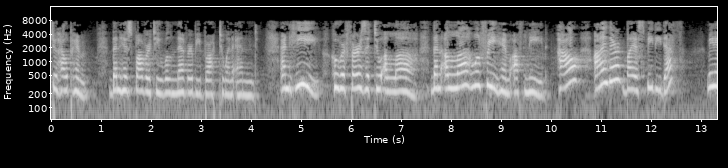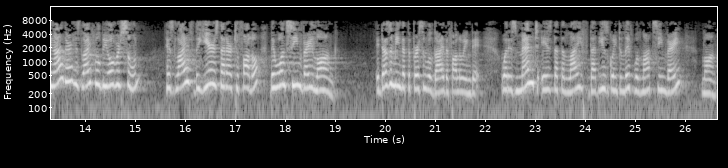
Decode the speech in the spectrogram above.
to help him, then his poverty will never be brought to an end. And he who refers it to Allah, then Allah will free him of need. How? Either by a speedy death, meaning either his life will be over soon, his life, the years that are to follow, they won't seem very long. It doesn't mean that the person will die the following day. What is meant is that the life that he is going to live will not seem very long.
